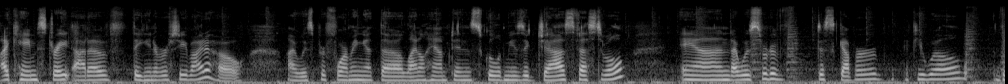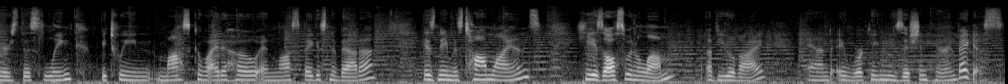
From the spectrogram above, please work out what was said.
I came straight out of the University of Idaho. I was performing at the Lionel Hampton School of Music Jazz Festival, and I was sort of discovered, if you will. There's this link between Moscow, Idaho, and Las Vegas, Nevada. His name is Tom Lyons. He is also an alum of U of I and a working musician here in Vegas.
